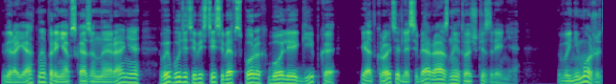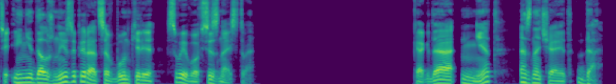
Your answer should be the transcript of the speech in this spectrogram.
Вероятно, приняв сказанное ранее, вы будете вести себя в спорах более гибко и откроете для себя разные точки зрения. Вы не можете и не должны запираться в бункере своего всезнайства. Когда нет, означает «да».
